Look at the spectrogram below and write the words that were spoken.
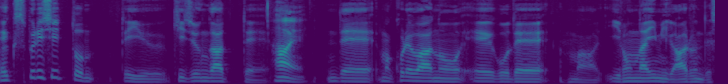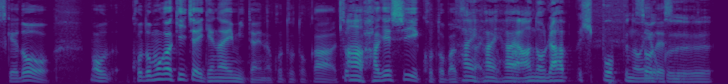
explicit っていう基準があって、はい、で、まあ、これはあの英語で、まあ、いろんな意味があるんですけど、まあ、子供が聞いちゃいけないみたいなこととかちょっと激しい言葉はい遣いとか、はいはい、あのラヒップホップのよく、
